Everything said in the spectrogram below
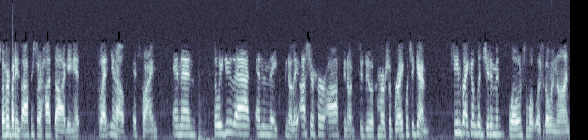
So everybody's officer hot dogging it, but you know it's fine. And then so we do that, and then they you know they usher her off you know to do a commercial break, which again seems like a legitimate flow to what was going on.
